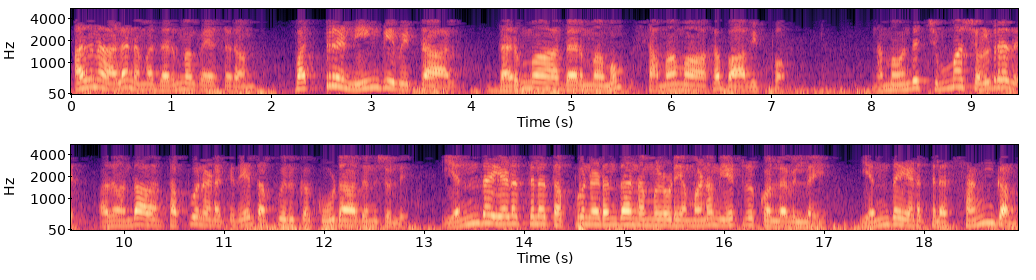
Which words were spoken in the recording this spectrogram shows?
அதனால நம்ம தர்மம் பேசுறோம். பற்று நீங்கி விட்டால் தர்மா தர்மமும் சமமாக பாவிப்போம். நம்ம வந்து சும்மா சொல்றது அது வந்து தப்பு நடக்குதே தப்பு இருக்க கூடாதுன்னு சொல்லி. எந்த இடத்துல தப்பு நடந்தா நம்மளுடைய மனம் ஏற்றுக்கொள்ளவில்லை எந்த இடத்துல சங்கம்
